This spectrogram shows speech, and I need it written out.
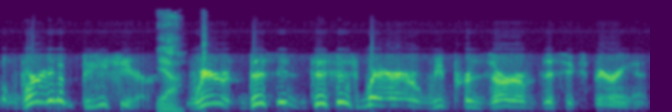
we're going to be here. Yeah. We're this is this is where we preserve this experience.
